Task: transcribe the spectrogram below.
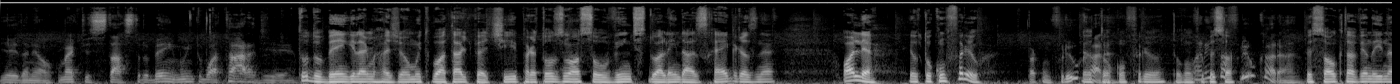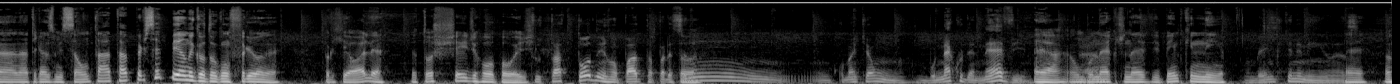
E aí, Daniel, como é que tu estás? Tudo bem? Muito boa tarde. Tudo bem, Guilherme Rajão. Muito boa tarde para ti, para todos os nossos ouvintes do Além das Regras, né? Olha, eu tô com frio. Tá com frio, cara? Eu tô com frio, tô com Mas frio, nem pessoal. tá frio, cara. Pessoal que tá vendo aí na, na transmissão tá, tá percebendo que eu tô com frio, né? Porque olha, eu tô cheio de roupa hoje. Tu tá todo enropado, tá parecendo Tô. um... Como é que é? Um boneco de neve? É, é um É. boneco de neve bem pequenininho. Bem pequenininho, né? É.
